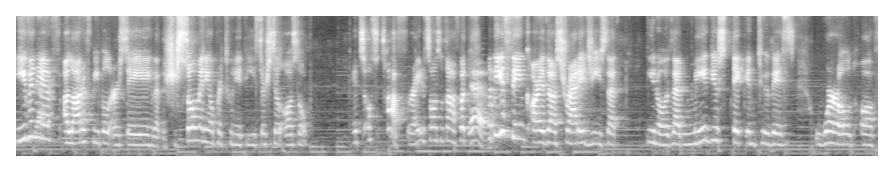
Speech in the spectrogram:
even yeah. if a lot of people are saying that there's so many opportunities there's still also it's also tough right? It's also tough. But yeah. what do you think are the strategies that you know that made you stick into this world of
